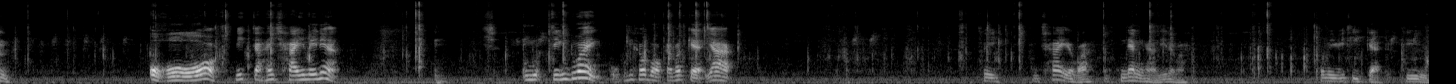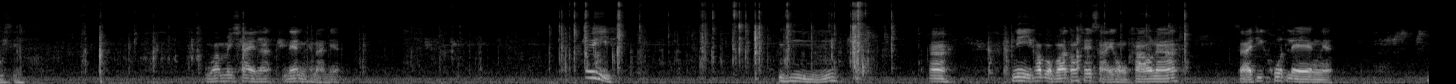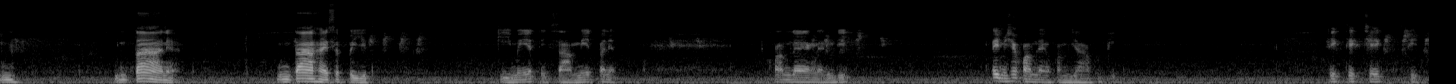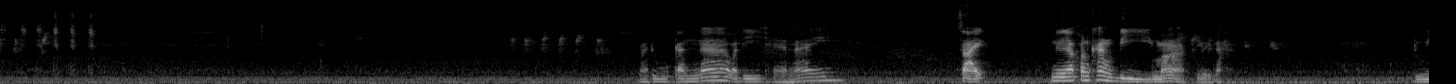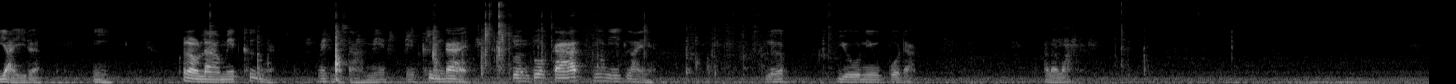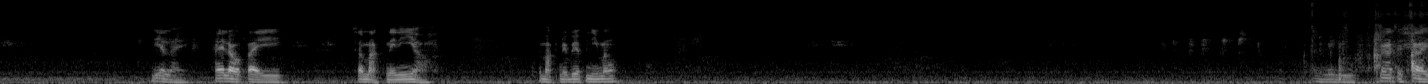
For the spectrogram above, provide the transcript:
โอ้โห นี่จะให้ใช้ไหมเนี่ย จริงด้วย โอ้ที่เขาบอกกันว่าแกะยาก เฮ้ย มันใช่เหรอวะ แน่นขนาดนี้เลยวะต้องมีวิธีแกะที่อื่นสิ ว่าไม่ใช่ละ แน่นขนาดเนี้ย เฮ้ย อืออะ นี่เขาบอกว่าต้องใช้สายของเขานะ สายที่โคตรแรงเนี่ยอุลต้าเนี่ยอุลต้าไฮสปีด กี่เมตรอีกสามเมตรปะเนี่ย ความแรงไหนดูดิ เอ้ยไม่ใช่ความแรงความยาวผิด เทคเทคเช็คผิดมาดูกันหน้าว่าดีแค่ไหน สายเนื้อค่อนข้างดีมากเลยนะ ดูใหญ่ด้วยนี่ ก็เราราวๆเมตรครึ่งอะไม่ถึงสามเมตร เมตรครึ่งได้ ส่วนตัวการ์ดนี่มีอะไรเนี่ยเลิฟยูนิวโปรดักอะไรวะ นี่อะไร ให้เราไปสมัครในนี้เหรอ สมัครในเว็บนี้มั้ง ไม่รู้ น่าจะใช่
